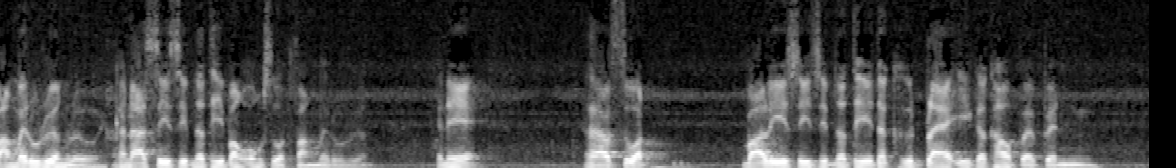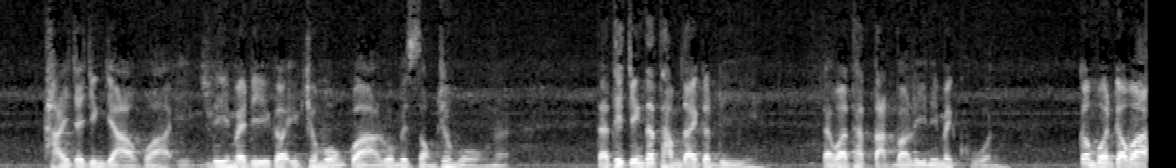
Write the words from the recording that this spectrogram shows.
ฟังไม่รู้เรื่องเลย ขนาดสี่สิบนาทีบางองค์สวดฟังไม่รู้เรื่องทีนี้ถ้าสวดบาลีสี่สิบนาที ถ้าขืนแปลอีกก็เข้าไปเป็นไทยจะยิ่งยาวกว่าอีก ดีไม่ดีก็อีกชั่วโมงกว่า รวมเป็นสองชั่วโมงนะแต่ที่จริงถ้าทำได้ก็ดี แต่ว่าถ้าตัดบาลีนี้ไม่ควร ก็เหมือนกับว่า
